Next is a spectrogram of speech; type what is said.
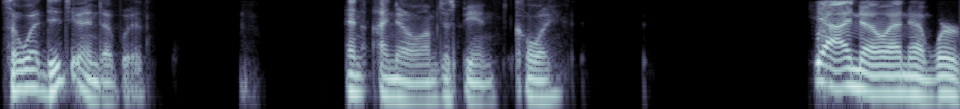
so what did you end up with? And I know I'm just being coy. Yeah, I know. I know. We're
